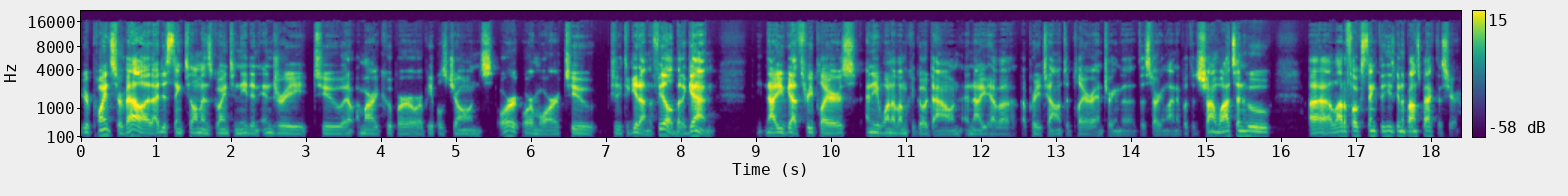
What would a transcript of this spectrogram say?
your points are valid. I just think Tillman is going to need an injury to Amari Cooper or Peoples Jones or or more to to, to get on the field. But again, now you've got three players. Any one of them could go down, and now you have a, a pretty talented player entering the, the starting lineup with Deshaun Watson, who uh, a lot of folks think that he's going to bounce back this year.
